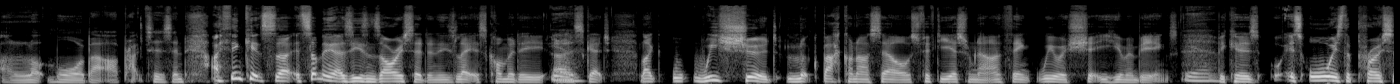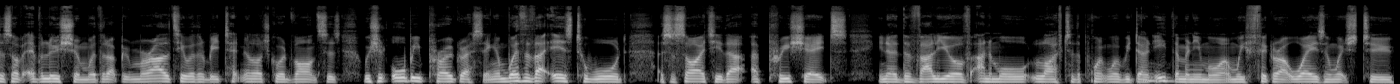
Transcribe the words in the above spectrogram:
a lot more about our practice. And I think it's uh, it's something that Aziz Ansari said in his latest comedy Yeah. uh, sketch. Like, w- we should look back on ourselves 50 years from now and think we were shitty human beings. Yeah. Because it's always the process of evolution, whether that be morality, whether it be technological advances. We should all be progressing. And whether that is toward a society that appreciates, you know, the value of animal life to the point where we don't Mm. eat them anymore and we figure out ways in which to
